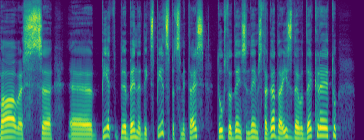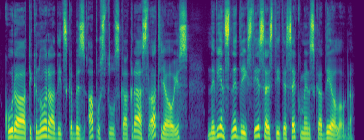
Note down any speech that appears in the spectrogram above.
pāvests Benedikts 15. 1919. gadā izdeva dekrētu, kurā tika norādīts, ka bez apustuliskā krēsla atļaujas – neviens nedrīkst iesaistīties ekumeniskā dialogā.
